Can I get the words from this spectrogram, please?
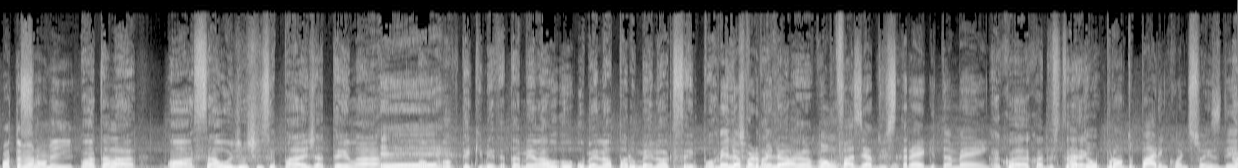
Bota meu Só- nome aí. Bota lá. Ó, Saúde, Justiça e Paz já tem lá. É. Vamos- vamos- tem que meter também lá o, o melhor para o melhor, que isso é importante. melhor para o melhor? caramba, Vamos fazer a do Streg também. A qual, a qual é do A estreia? do pronto para em condições dele.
